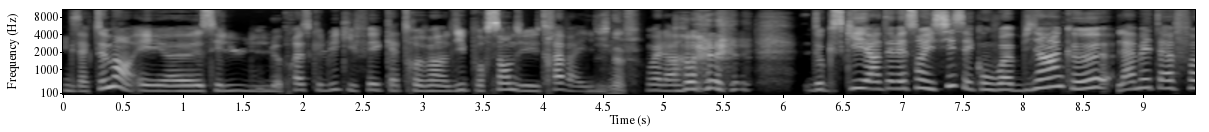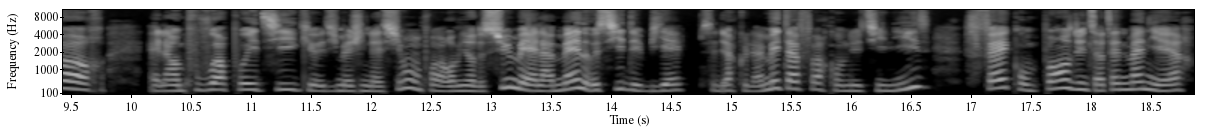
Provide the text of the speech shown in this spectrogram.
Exactement, et euh, c'est le, presque lui qui fait 90% du travail. 19. Voilà. Donc ce qui est intéressant ici, c'est qu'on voit bien que la métaphore, elle a un pouvoir poétique euh, d'imagination, on pourra revenir dessus, mais elle amène aussi des biais. C'est-à-dire que la métaphore qu'on utilise fait qu'on pense d'une certaine manière.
